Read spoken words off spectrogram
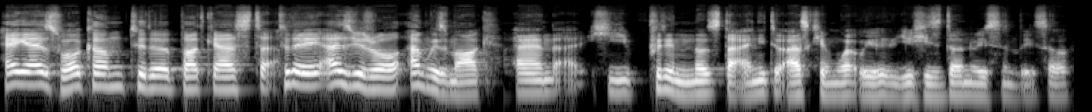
Hey guys, welcome to the podcast. Today, as usual, I'm with Mark, and he put in notes that I need to ask him what we, he's done recently. So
